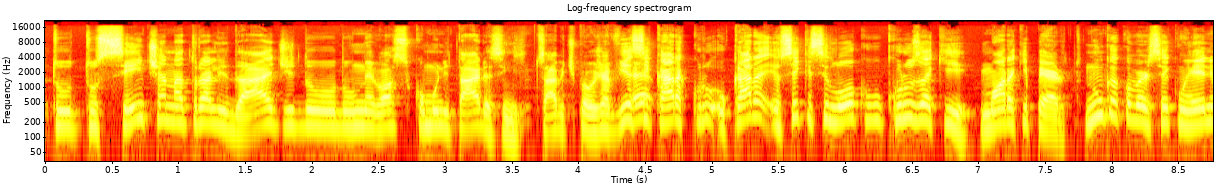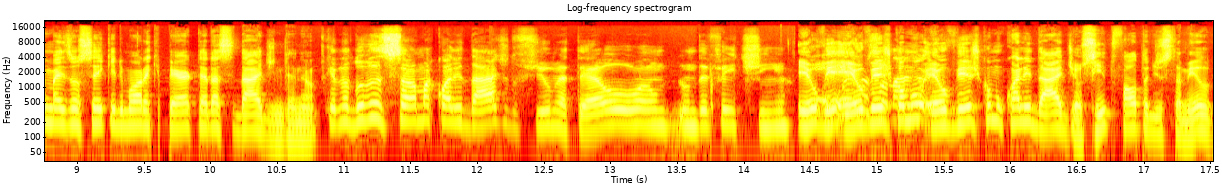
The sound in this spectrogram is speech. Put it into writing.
Tu, tu sente a naturalidade do, do negócio comunitário, assim, sabe? Tipo, eu já vi esse cara. cru- O cara, eu sei que esse louco cruza aqui, mora aqui perto. Nunca conversei com ele, mas eu sei que ele mora aqui perto, é da cidade, entendeu? Fiquei na dúvida se isso é uma qualidade do filme até ou é um, um defeitinho. Eu, ve- Tem eu, vejo como, eu vejo como qualidade. Eu sinto falta disso também. eu-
